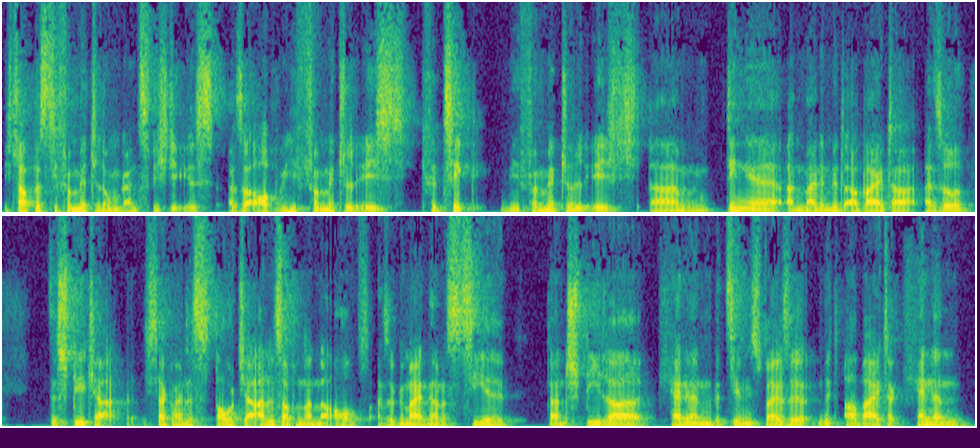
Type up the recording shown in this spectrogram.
ich glaube, dass die Vermittlung ganz wichtig ist. Also auch wie vermittel ich Kritik, wie vermittel ich ähm, Dinge an meine Mitarbeiter. Also das spielt ja, ich sag mal, das baut ja alles aufeinander auf. Also gemeinsames Ziel, dann Spieler kennen, beziehungsweise Mitarbeiter kennen,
